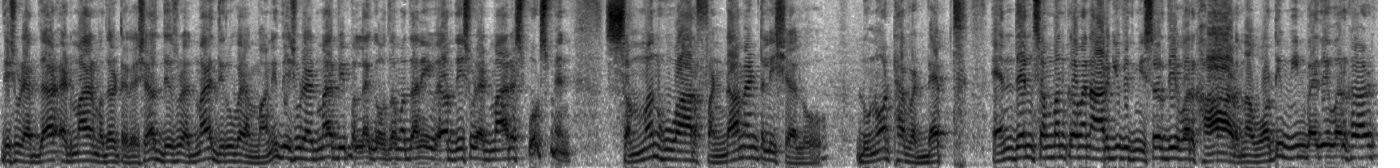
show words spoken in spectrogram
They should admire mother teresa. They should admire dhirubhai ambani. They should admire people like gautam adani. Or they should admire a sportsman someone who are fundamentally shallow do not have a depth. And then someone come and argue with me sir they work hard. Now, what do you mean by they work hard?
